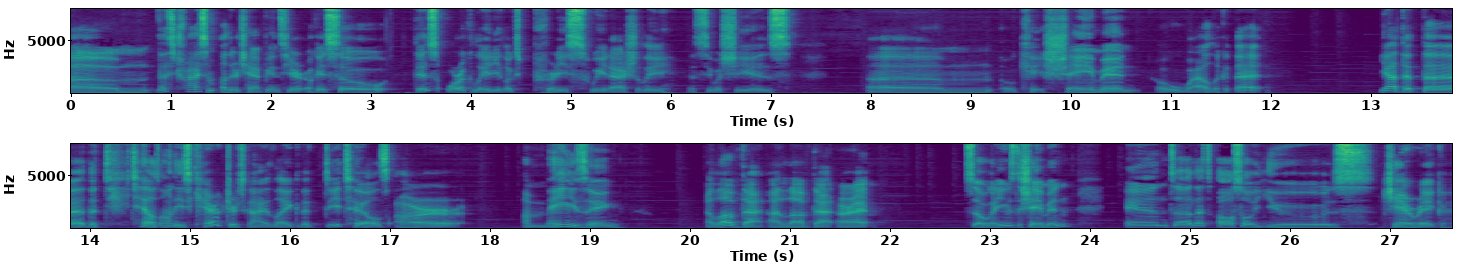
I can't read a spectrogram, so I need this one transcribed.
Um, let's try some other champions here. Okay, so this orc lady looks pretty sweet, actually. Let's see what she is. Um, okay, shaman. Oh, wow, look at that. Yeah, the, the, the details on these characters, guys, like, the details are amazing. I love that. I love that. All right. So we're to use the shaman. And uh, let's also use Jareg.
